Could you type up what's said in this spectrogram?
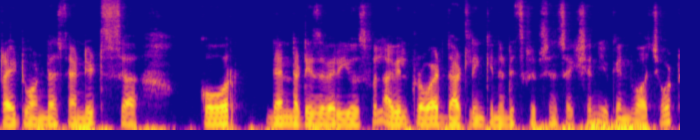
try to understand its uh, core then that is very useful. I will provide that link in the description section. You can watch out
